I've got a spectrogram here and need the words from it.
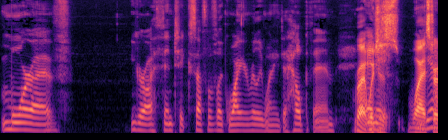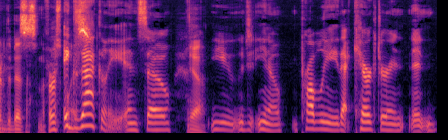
more of your authentic self of like why you're really wanting to help them. Right. And Which it- is why I yeah. started the business in the first place. Exactly. And so Yeah. you you know probably that character and, and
